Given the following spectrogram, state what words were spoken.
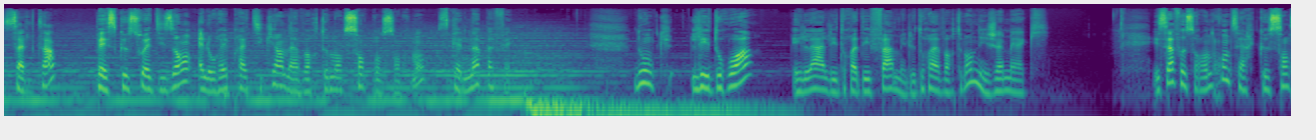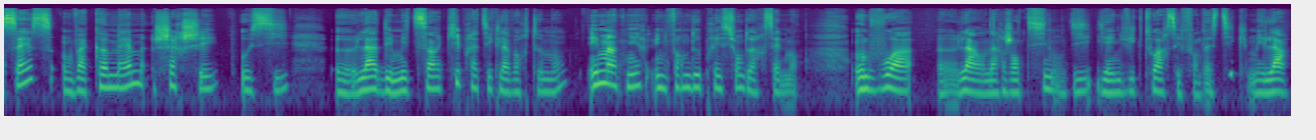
Salta, parce que soi-disant, elle aurait pratiqué un avortement sans consentement, ce qu'elle n'a pas fait. Donc les droits, et là les droits des femmes et le droit à l'avortement n'est jamais acquis. Et ça, faut se rendre compte, c'est-à-dire que sans cesse, on va quand même chercher aussi euh, là des médecins qui pratiquent l'avortement et maintenir une forme de pression de harcèlement. On le voit euh, là en Argentine, on dit il y a une victoire, c'est fantastique, mais là,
